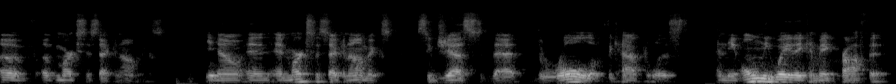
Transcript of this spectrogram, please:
of of Marxist economics. You know, and and Marxist economics suggests that the role of the capitalist and the only way they can make profit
